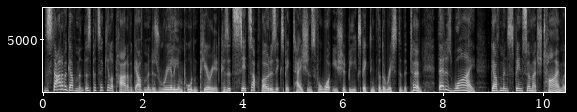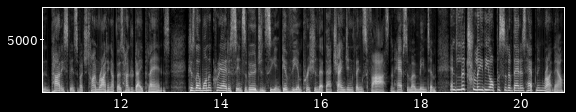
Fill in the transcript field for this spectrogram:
The start of a government, this particular part of a government is really important period because it sets up voters' expectations for what you should be expecting for the rest of the term. That is why governments spend so much time and parties spend so much time writing up those 100 day plans because they want to create a sense of urgency and give the impression that they're changing things fast and have some momentum. And literally the opposite of that is happening right now.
